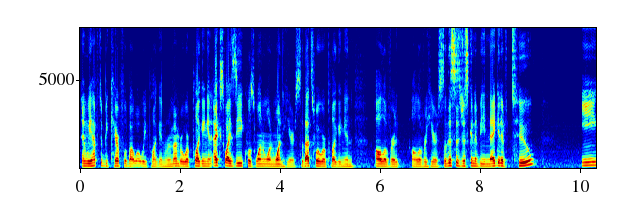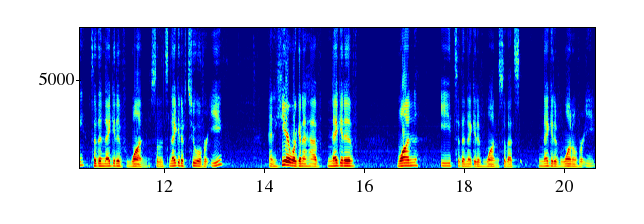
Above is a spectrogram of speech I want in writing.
and we have to be careful about what we plug in. Remember, we're plugging in x, y, z equals 1, 1, 1 here. So that's where we're plugging in all over, all over here. So this is just going to be negative 2 e to the negative 1. So that's negative 2 over e. And here we're going to have negative 1 e to the negative 1. So that's negative 1 over e.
